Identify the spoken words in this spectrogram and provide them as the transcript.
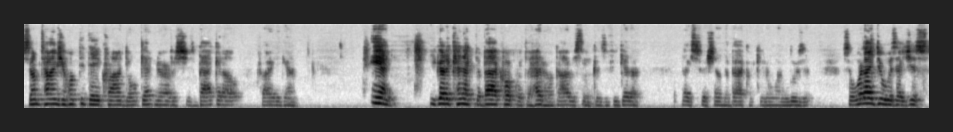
Sometimes you hook the Dacron, don't get nervous, just back it out, try it again. And you gotta connect the back hook with the head hook, obviously, because if you get a nice fish on the back hook, you don't wanna lose it. So what I do is I just,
